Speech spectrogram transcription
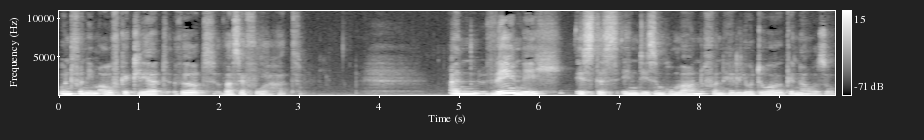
und von ihm aufgeklärt wird, was er vorhat. Ein wenig ist es in diesem Roman von Heliodor genauso.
